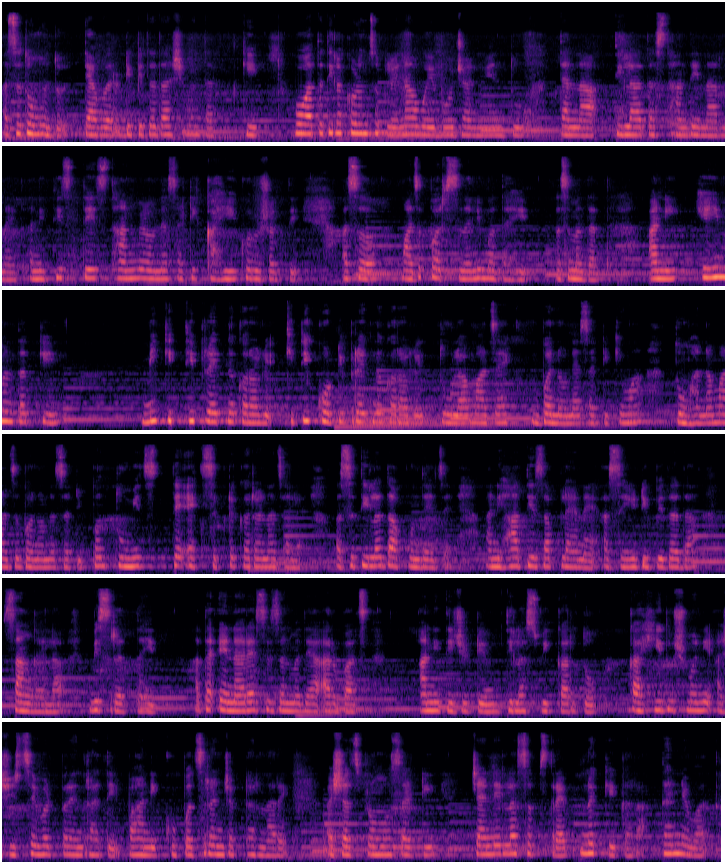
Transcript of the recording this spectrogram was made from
असं तो म्हणतो त्यावर दादा असे म्हणतात की हो आता तिला कळून चुकले ना वैभव जान्हवी आणि तू. त्यांना तिला आता स्थान देणार नाहीत आणि तीच ते स्थान मिळवण्यासाठी काहीही करू शकते. असं माझं पर्सनली मत आहे असं म्हणतात. आणि हेही म्हणतात की मी किती प्रयत्न करावले किती कोटी प्रयत्न करावले तुला माझं एक बनवण्यासाठी किंवा तुम्हाला माझं बनवण्यासाठी पण तुम्हीच ते ॲक्सेप्ट करणं झालं आहे असं तिला दाखवून द्यायचं आहे आणि हा तिचा प्लॅन आहे असंही डी पी दादा सांगायला विसरत नाहीत. आता येणाऱ्या सीझनमध्ये अरबाज आणि तिची टीम तिला स्वीकारतो. काही दुश्मनी अशीच शेवटपर्यंत राहते पाहणे खूपच रंजक ठरणार आहे. अशाच प्रमोसाठी चॅनेलला सबस्क्राईब नक्की करा. धन्यवाद.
